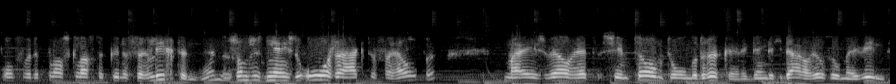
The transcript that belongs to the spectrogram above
of we de plasklachten kunnen verlichten. Hè. Soms is niet eens de oorzaak te verhelpen, maar is wel het symptoom te onderdrukken. En ik denk dat je daar al heel veel mee wint.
